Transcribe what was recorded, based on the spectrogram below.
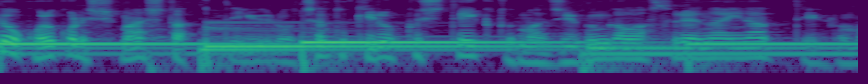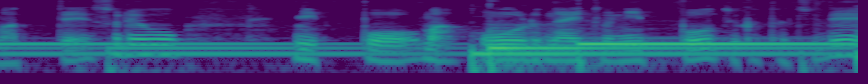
今日これこれしましたっていうのをちゃんと記録していくとまあ自分が忘れないなっていうのもあってそれを日報まあオールナイト日報という形で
